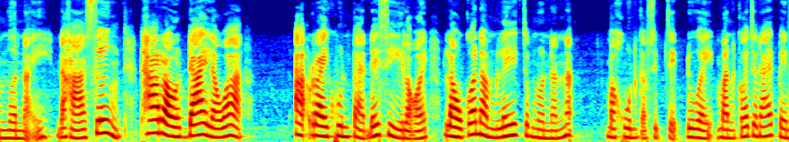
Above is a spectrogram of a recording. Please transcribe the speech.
ำนวนไหนนะคะ ซึ่งถ้าเราได้แล้วว่า อะไรคูณ 8 ได้ 400 เราก็นำเลขจำนวนนั้นนะมาคูณกับ 17 ด้วย มันก็จะได้เป็น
